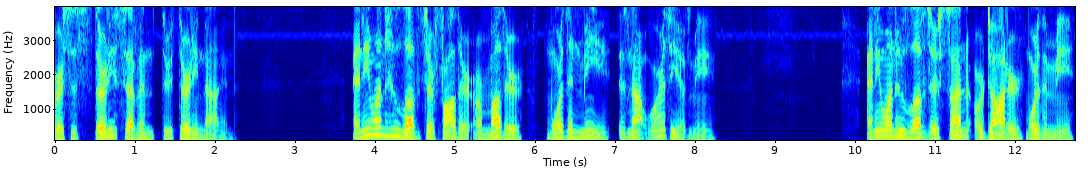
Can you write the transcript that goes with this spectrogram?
verses 37 through 39. Anyone who loves their father or mother more than me is not worthy of me. Anyone who loves their son or daughter more than me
